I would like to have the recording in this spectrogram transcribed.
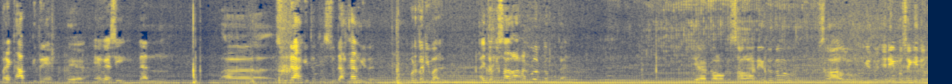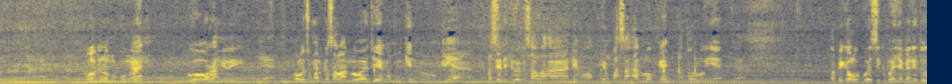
break up gitu ya, Iya. ya enggak sih? Dan eh, sudah gitu, tersudahkan gitu. Menurut lu gimana? Itu kesalahan lu atau bukan? ya kalau kesalahan itu tuh selalu gitu jadi maksudnya gitu kalau dalam hubungan dua orang ini Iya. kalau cuman kesalahan lo aja ya nggak mungkin dong Iya. pasti ada juga kesalahan yang yang pasangan lo kayak atau lo nya Ya. tapi kalau gue sih kebanyakan itu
